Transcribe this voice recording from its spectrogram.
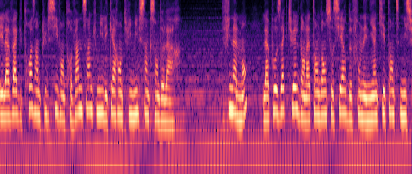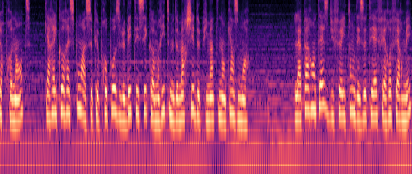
et la vague 3 impulsive entre 25 000 et 48 500 dollars. Finalement, la pause actuelle dans la tendance haussière de fond n'est ni inquiétante ni surprenante, car elle correspond à ce que propose le BTC comme rythme de marché depuis maintenant 15 mois. La parenthèse du feuilleton des ETF est refermée,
